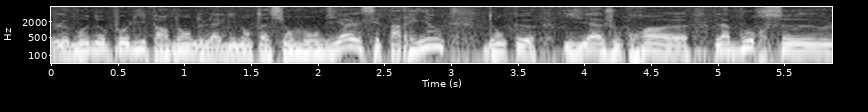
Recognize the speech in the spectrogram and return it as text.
le monopoly pardon, de l'alimentation mondiale, c'est pas rien. Donc euh, il y a, je crois, euh, la bourse euh,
